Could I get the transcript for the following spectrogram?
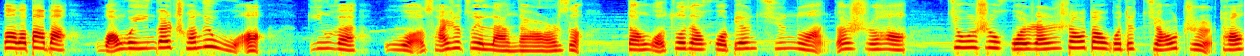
爸爸，爸爸，王位应该传给我，因为我才是最懒的儿子。当我坐在火边取暖的时候。”就是火燃烧到我的脚趾头，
